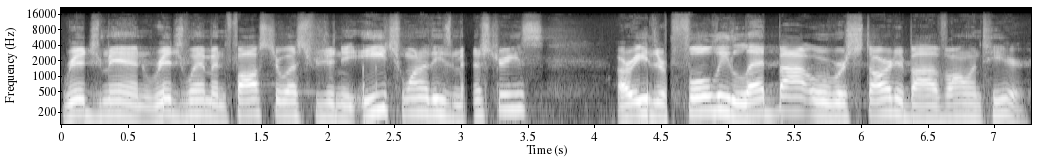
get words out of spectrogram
Ridge Men, Ridge Women, Foster West Virginia. Each one of these ministries are either fully led by or were started by a volunteer.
